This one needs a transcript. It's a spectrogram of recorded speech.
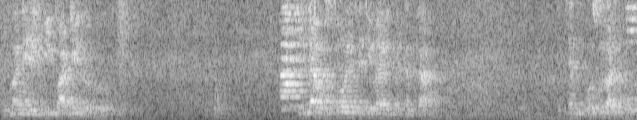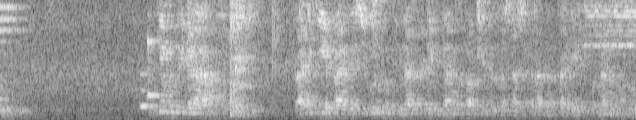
ಸನ್ಮಾನ್ಯ ಎಂ ಬಿ ಪಾಟೀಲ್ ಅವರು ಜಿಲ್ಲಾ ಉಸ್ತುವಾರಿ ಸಚಿವರಾಗಿರ್ತಕ್ಕಂಥ ಎಸ್ ಎನ್ ಬೋಸುರಾಜ್ ಅವರು, ಮುಖ್ಯಮಂತ್ರಿಗಳ ರಾಜಕೀಯ ಕಾರ್ಯದರ್ಶಿಗಳು ಮತ್ತು ವಿರಾಜಪೇಟೆ ವಿಧಾನಸಭಾ ಕ್ಷೇತ್ರದ ಶಾಸಕರಾದಂಥ ಎ ಎಸ್ ಪೊನ್ನಣ್ಣನವರು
